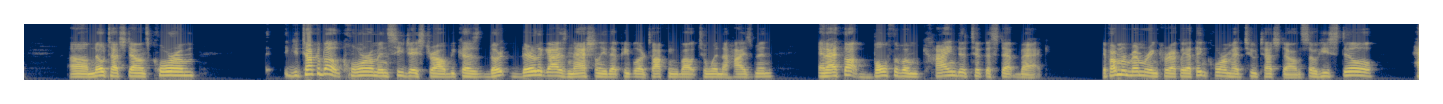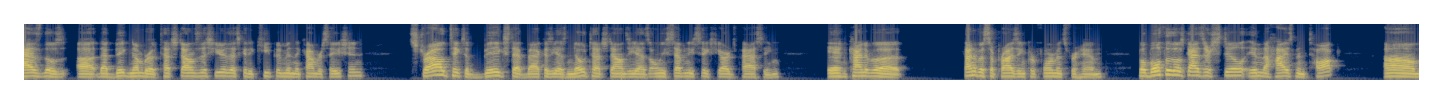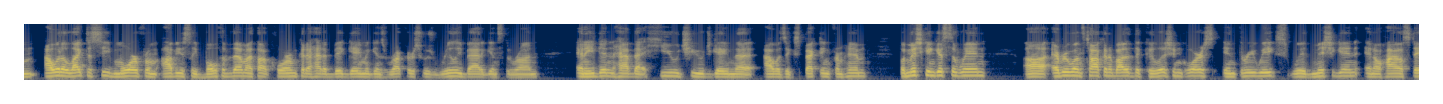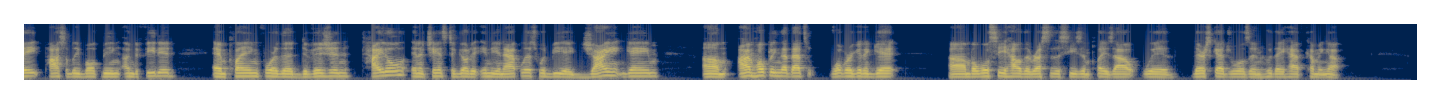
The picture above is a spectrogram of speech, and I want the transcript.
Um, no touchdowns. Corum. you talk about Corum and CJ Stroud because they're they're the guys nationally that people are talking about to win the Heisman, and I thought both of them kind of took a step back. if I'm remembering correctly, I think Corum had two touchdowns, so he still has those uh, that big number of touchdowns this year. That's going to keep him in the conversation. Stroud takes a big step back because he has no touchdowns. He has only 76 yards passing, and kind of a kind of a surprising performance for him. But both of those guys are still in the Heisman talk. Um, I would have liked to see more from obviously both of them. I thought Corum could have had a big game against Rutgers, who's really bad against the run, and he didn't have that huge, huge game that I was expecting from him. But Michigan gets the win. Uh, everyone's talking about it, the collision course in three weeks with Michigan and Ohio State, possibly both being undefeated and playing for the division title and a chance to go to Indianapolis would be a giant game. Um, I'm hoping that that's what we're going to get, um, but we'll see how the rest of the season plays out with their schedules and who they have coming up.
